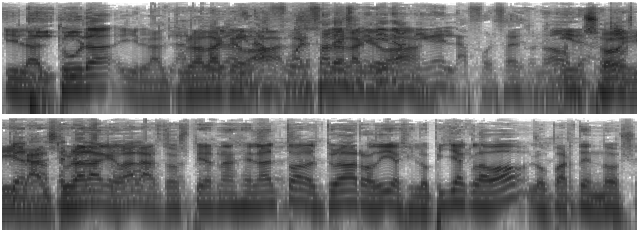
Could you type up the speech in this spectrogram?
Y la altura, y la altura a la que va. la fuerza desmedida, va. Miguel, la fuerza no, desmedida. Y la piernas altura a la que va, las dos piernas en alto, a la altura de las rodillas. Si lo pilla clavado, lo parte en dos.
